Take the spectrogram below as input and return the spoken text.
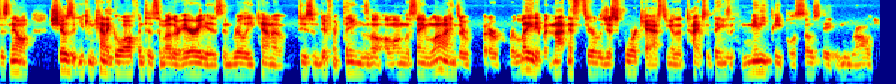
is now shows that you can kind of go off into some other areas and really kind of do some different things along the same lines or but are related but not necessarily just forecasting or the types of things that many people associate with meteorology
